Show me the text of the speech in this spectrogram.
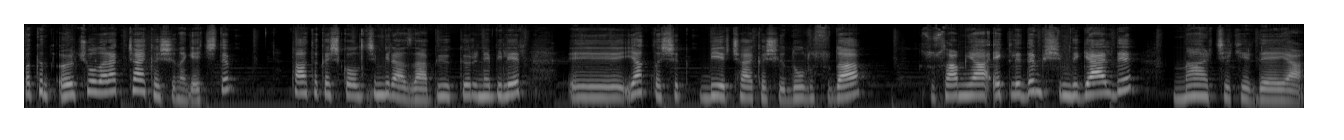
Bakın ölçü olarak çay kaşığına geçtim. Tahta kaşık olduğu için biraz daha büyük görünebilir. E, yaklaşık bir çay kaşığı dolusu da susam yağı ekledim. Şimdi geldi nar çekirdeği yağı.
